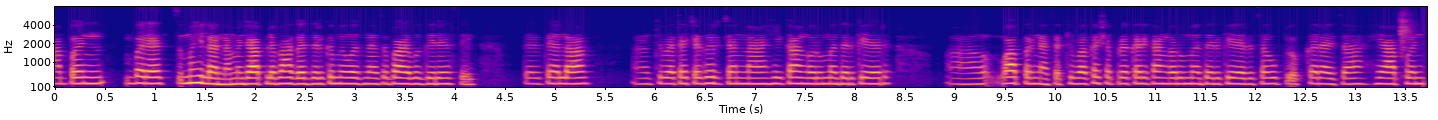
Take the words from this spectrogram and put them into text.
आपण बऱ्याच महिलांना म्हणजे आपल्या भागात जर कमी वजनाचं बाळ वगैरे असेल तर त्याला किंवा त्याच्या घरच्यांना ही कांगारू मदर केअर वापरण्याचा किंवा कशाप्रकारे कांगारू मदर केअरचा उपयोग करायचा हे आपण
